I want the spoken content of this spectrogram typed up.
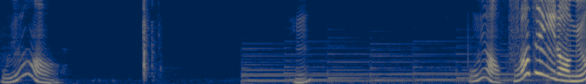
뭐야? 응? 뭐야 구라쟁이라며?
